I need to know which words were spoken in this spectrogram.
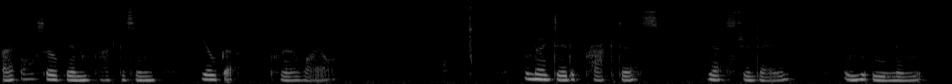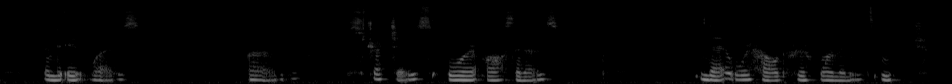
I've also been practicing yoga for a while. And I did a practice yesterday in the evening, and it was um, stretches or asanas that were held for four minutes each.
